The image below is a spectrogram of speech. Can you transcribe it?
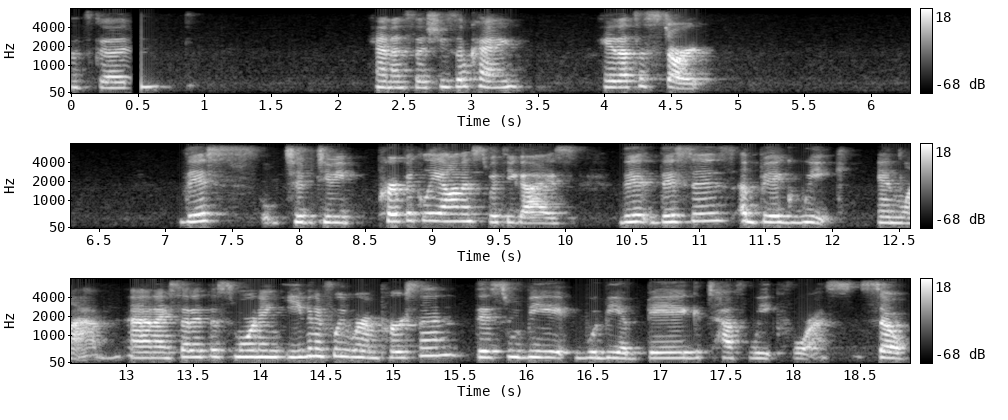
That's good. Hannah says she's okay. Hey, that's a start. This, to, to be perfectly honest with you guys, th this is a big week in lab. And I said it this morning, even if we were in person, this would be would be a big, tough week for us. So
